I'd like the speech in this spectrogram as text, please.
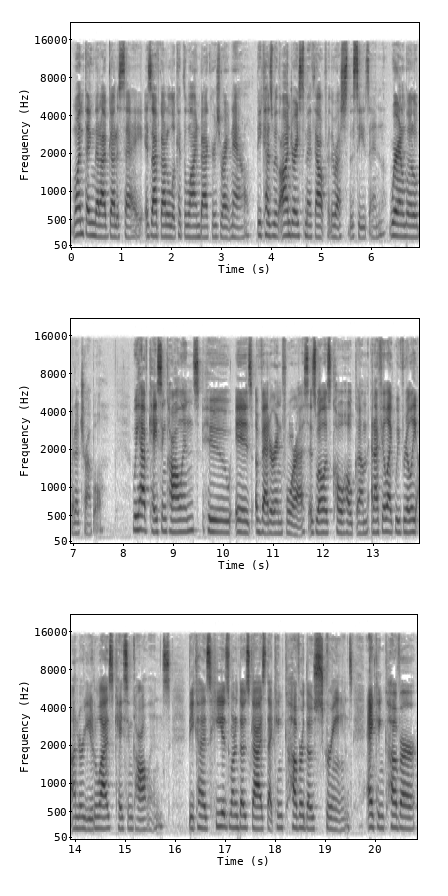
one thing that I've got to say is I've got to look at the linebackers right now because with Andre Smith out for the rest of the season, we're in a little bit of trouble. We have Cayson Collins, who is a veteran for us, as well as Cole Holcomb. And I feel like we've really underutilized Cayson Collins because he is one of those guys that can cover those screens and can cover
